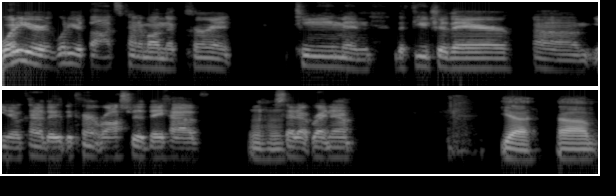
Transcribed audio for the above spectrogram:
What are your What are your thoughts, kind of, on the current team and the future there? Um, you know, kind of the, the current roster that they have Mhm. set up right now. Yeah. Um,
